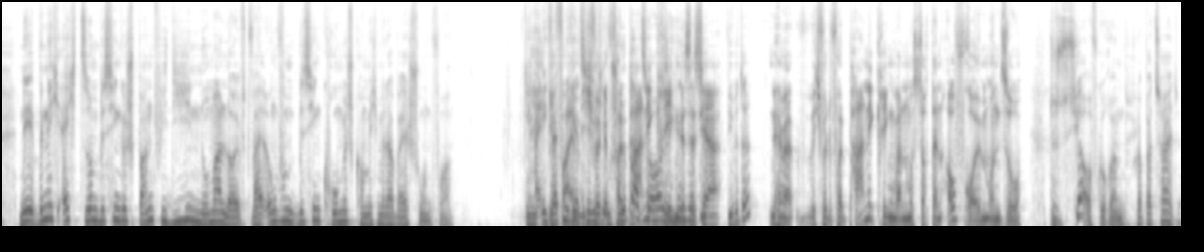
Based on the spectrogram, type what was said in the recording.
nee, bin ich echt so ein bisschen gespannt, wie die Nummer läuft, weil irgendwo ein bisschen komisch komme ich mir dabei schon vor. Ich meine, ich Ja, werde vor allem, ich würde voll Schlüpper zu Panik kriegen, das ist ja- Wie bitte? Ich würde voll Panik kriegen, man muss doch dann aufräumen und so. Das ist ja aufgeräumt. Ich habe ja Zeit.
